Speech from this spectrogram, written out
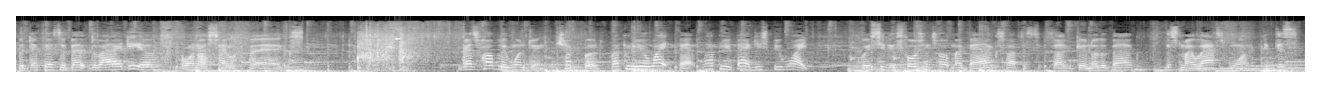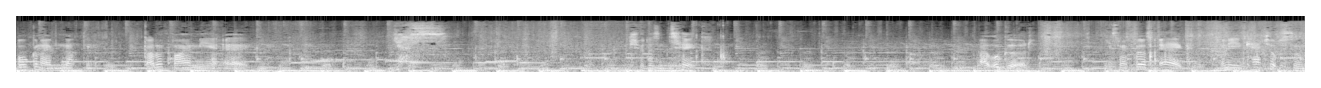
But definitely that's the, the right idea. Going outside looking for eggs. You guys are probably wondering, Chuckbird, what happened to your white bag? What happened to your bag? It used to be white. You see the explosion tore up my bag, so I have to, so I have to get another bag. This is my last one. If this is broken, I have nothing. Gotta find me an egg. Yes! Sure it doesn't tick. Alright, we're good. It's my first egg. I need to catch up soon.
